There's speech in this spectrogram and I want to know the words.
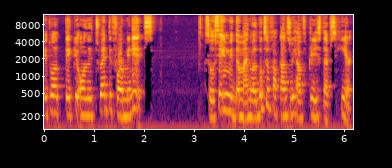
it will take you only 24 minutes. So same with the manual books of accounts, we have three steps here.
